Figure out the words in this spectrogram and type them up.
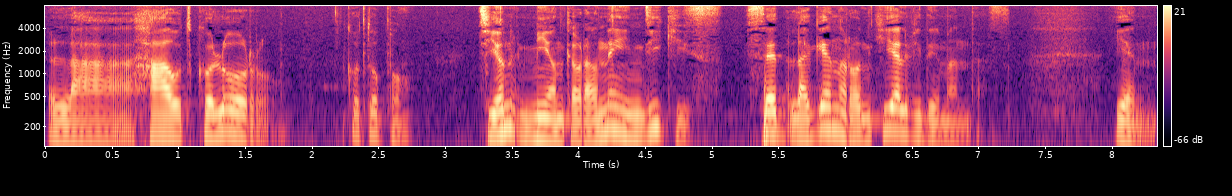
la haut coloro? Cotopo. Tion mi ancora ne indicis, sed la genron kial vi demandas? Jen,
